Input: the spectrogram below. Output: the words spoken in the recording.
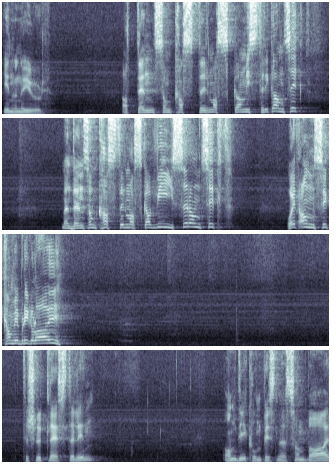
innunder jul? At den som kaster maska, mister ikke ansikt. Men den som kaster maska, viser ansikt. Og et ansikt kan vi bli glad i. Til slutt leste Linn om de kompisene som bar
